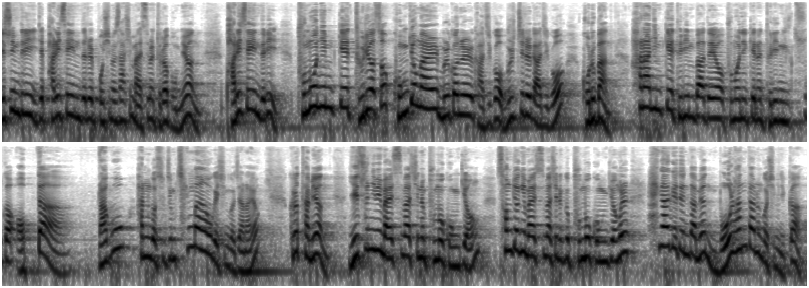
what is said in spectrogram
예수님들이 이제 바리새인들을 보시면서 하신 말씀을 들어보면 바리새인들이 부모님께 드려서 공경할 물건을 가지고 물질을 가지고 고르반 하나님께 드린 바 되어 부모님께는 드릴 수가 없다라고 하는 것을 지금 책망하고 계신 거잖아요. 그렇다면 예수님이 말씀하시는 부모 공경, 성경이 말씀하시는 그 부모 공경을 행하게 된다면 뭘 한다는 것입니까?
